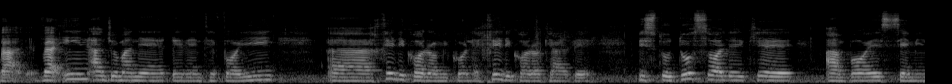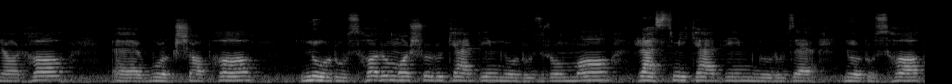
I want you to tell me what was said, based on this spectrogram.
بله. و این انجمن غیر انتفاعی خیلی کارا می‌کنه خیلی کارا کرده. 22 ساله که انواع سمینارها workshop ها نوروز ها رو ما شروع کردیم. نوروز رو ما رسمی کردیم. نوروز نوروزها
